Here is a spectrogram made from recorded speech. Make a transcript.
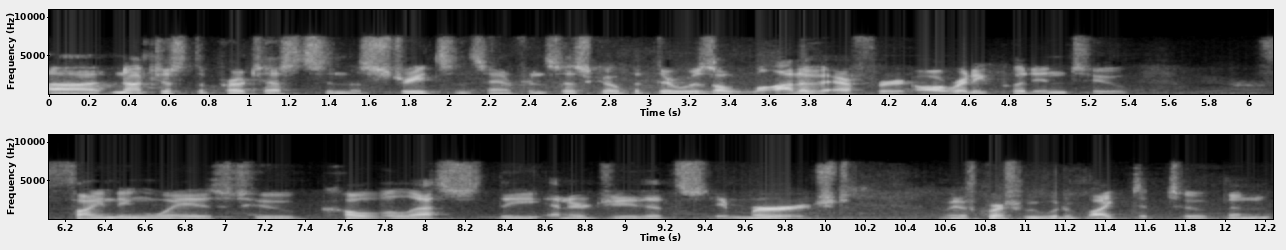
uh, not just the protests in the streets in San Francisco, but there was a lot of effort already put into finding ways to coalesce the energy that's emerged. I mean, of course, we would have liked it to have been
